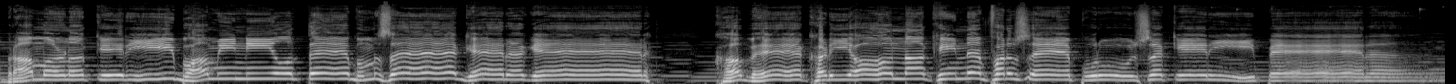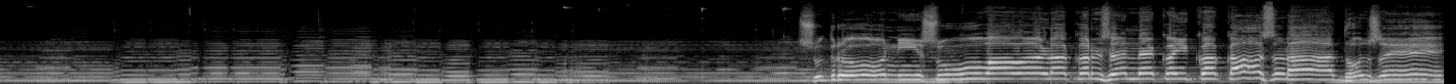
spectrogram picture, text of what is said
બ્રાહ્મણ કેરી ભામિનીઓ તે ભમસે ઘેર ઘેર. ખભે ખડિયો નાખીને ફરશે પુરુષ કેરી પેર. શુદ્રોની સુવાવડ કરશે ને કંઈક કાસડા ધોશે.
